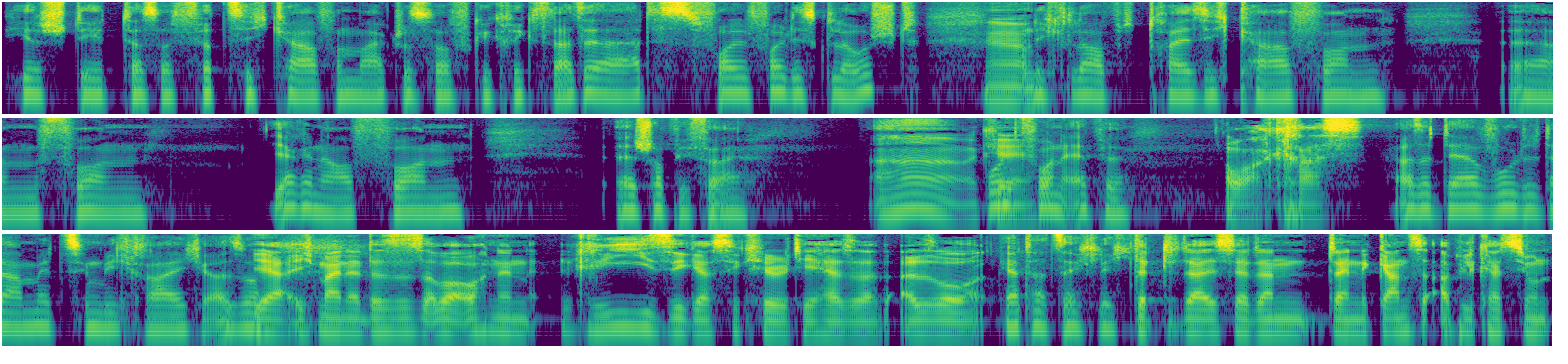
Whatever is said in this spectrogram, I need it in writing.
hier steht, dass er 40k von Microsoft gekriegt hat. Also er hat es voll, voll disclosed. Ja. Und ich glaube 30k von, ähm, von, ja genau, von äh, Shopify ah, okay. und von Apple. Oh, krass. Also der wurde damit ziemlich reich. Also ja, Ja, ich meine, das ist aber auch ein riesiger Security Hazard. Also tatsächlich. da, da ist ja dann deine ganze Applikation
